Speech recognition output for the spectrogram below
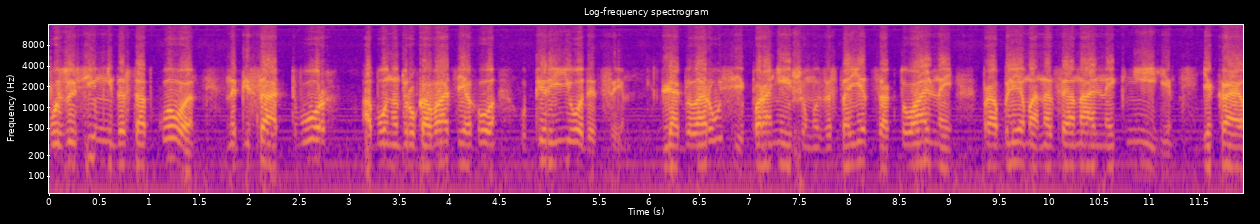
бо зусім недастаткова напісаць твор або надрукаваць яго ў перыёдыцы. Для Беларусі па-ранейшаму застаецца актуальнай праблема нацыянальнай кнігі, якая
